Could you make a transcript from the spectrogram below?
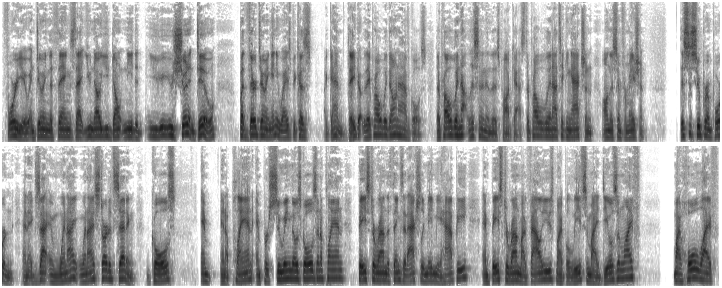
for you and doing the things that you know you don't need to you, you shouldn't do, but they're doing anyways because again, they do, they probably don't have goals. They're probably not listening to this podcast. They're probably not taking action on this information. This is super important and exact. And when I when I started setting goals and, and a plan and pursuing those goals and a plan based around the things that actually made me happy and based around my values, my beliefs, and my ideals in life, my whole life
